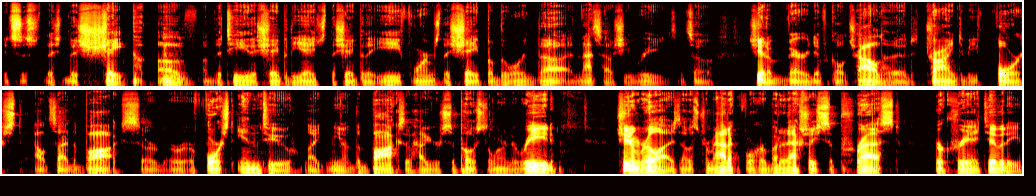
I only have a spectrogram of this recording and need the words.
it's just the, the shape of, of the t the shape of the h the shape of the e forms the shape of the word the and that's how she reads and so she had a very difficult childhood trying to be forced outside the box or, or forced into like you know the box of how you're supposed to learn to read she didn't realize that was traumatic for her but it actually suppressed her creativity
